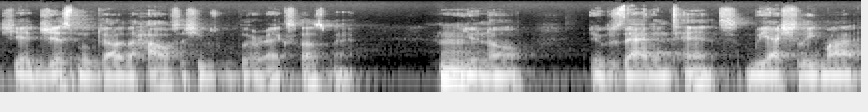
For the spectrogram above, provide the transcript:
She had just moved out of the house that she was with her ex-husband. You know, it was that intense. We actually, my,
